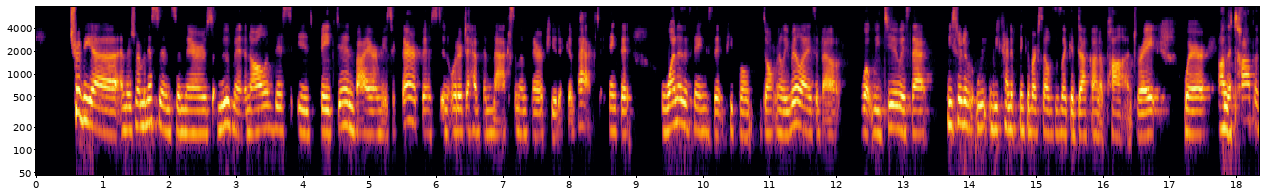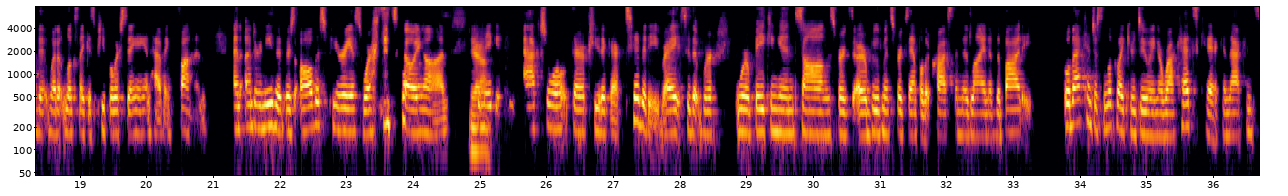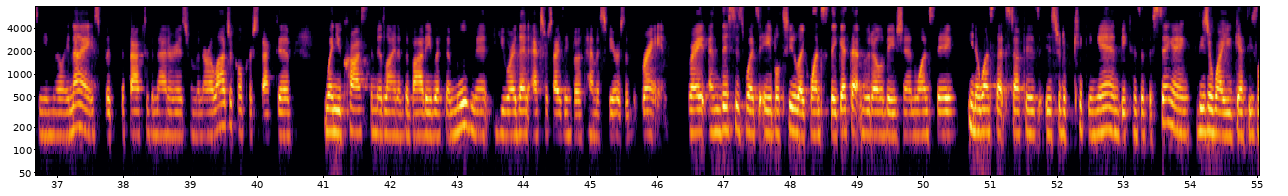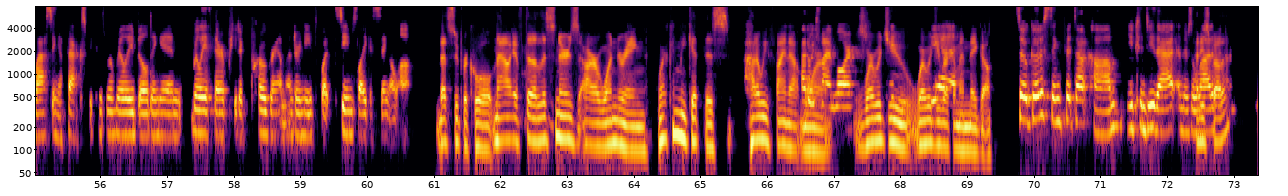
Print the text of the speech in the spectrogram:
trivia and there's reminiscence and there's movement and all of this is baked in by our music therapist in order to have the maximum therapeutic effect. I think that one of the things that people don't really realize about what we do is that we sort of we, we kind of think of ourselves as like a duck on a pond right? Where on the top of it what it looks like is people are singing and having fun. And underneath it there's all this furious work that's going on yeah. to make it actual therapeutic activity right? So that we're we're baking in songs for or movements for example that cross the midline of the body. Well that can just look like you're doing a rockettes kick and that can seem really nice but the fact of the matter is from a neurological perspective when you cross the midline of the body with a movement, you are then exercising both hemispheres of the brain right? And this is what's able to like once they get that mood elevation once they you know once that stuff is is sort of kicking in because of the singing these are why you get these lasting effects because we're really building in really a therapeutic program underneath what seems like a sing along that's super cool. Now if the listeners are wondering where can we get this? How do we find out how more do we find more? Where would you where would yeah. you recommend they go so go to singfit.com you can do that and there's a lot of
